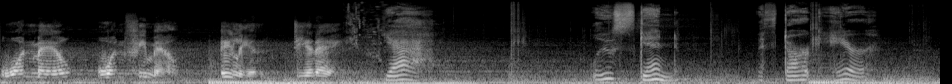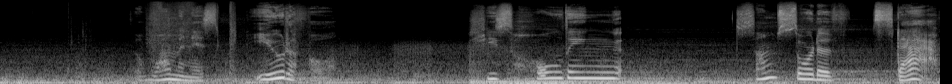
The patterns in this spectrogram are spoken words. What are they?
One male, one female. Alien DNA. Yeah. Blue skinned, with dark hair. The woman is beautiful. She's holding some sort of staff.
